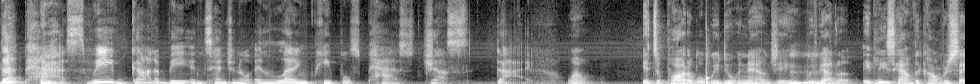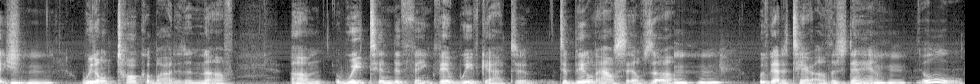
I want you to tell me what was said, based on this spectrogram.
that past. We've got to be intentional in letting people's past just die. Well, it's a part of what we're doing now, G. Mm-hmm. We've got to at least have the conversation. We don't talk about it enough. Um, we tend to think that we've got to to build ourselves up. Mm-hmm. We've got to tear others down. Ooh,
